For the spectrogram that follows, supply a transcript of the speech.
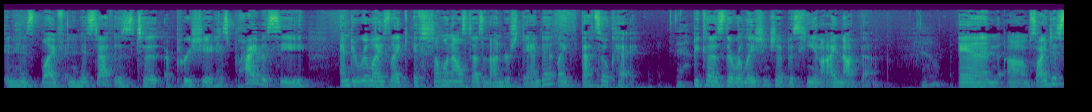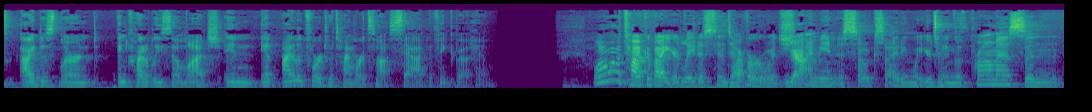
in his life and in his death is to appreciate his privacy and to realize like if someone else doesn't understand it like that's okay because the relationship is he and i not them and um, so i just i just learned incredibly so much and and i look forward to a time where it's not sad to think about him Well, I want to talk about your latest endeavor, which Yeah. I mean is so exciting. What you're doing with Promise, and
